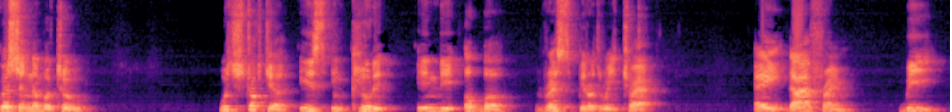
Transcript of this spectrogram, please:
Question number two. Which structure is included in the upper respiratory tract? A. Diaphragm B.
